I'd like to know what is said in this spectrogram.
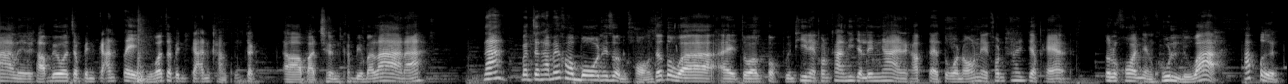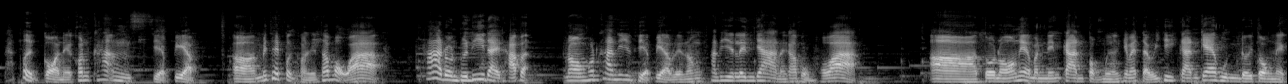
มาก ๆ เลยนะครับ ไม่ว่าจะเป็นการเตะหรือว่าจะเป็นการขังคุกจากบัตรเชิญคาเบบาร่านะนะมันจะทำให้คอมโบในส่วนของเจ้าตัวไอตัวตกพื้นที่เนี่ยค่อนข้างที่จะเล่นง่ายนะครับ แต่ตัวน้องเนี่ยค่อนข้างที่จะแพ้ ตัวละครอย่างคุณหรือว่าถ้าเปิดถ้าเปิดก่อนเนี่ยค่อนข้างเสียเปรียบเอ่อไม่ใช่เปิดก่อนเนี่ยถ้าบอกว่า ถ้าโดนพื้นที่ใดทับอะน้องค่อนข้างที่จะเสียเปรียบเลยน้องค่อนข้างที่จะเล่นยากนะครับผมเพราะว่าอ่าตัวน้องเนี่ยมันเน้นการตกเมืองใช่ไหมแต่วิธีการแก้หุ่นโดยตรงเนี่ย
